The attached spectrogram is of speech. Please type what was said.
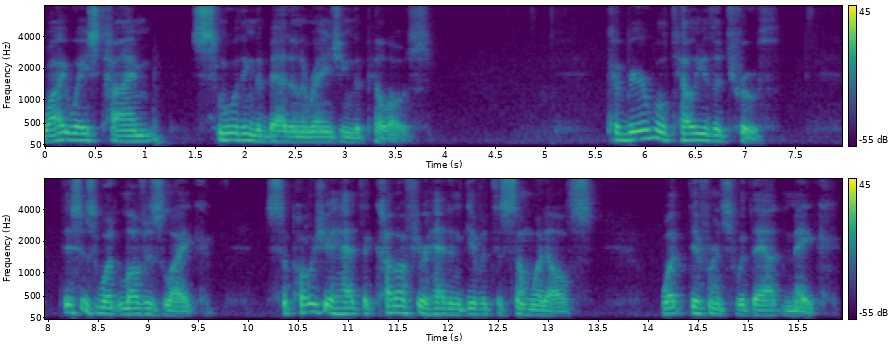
why waste time smoothing the bed and arranging the pillows? Kabir will tell you the truth. This is what love is like. Suppose you had to cut off your head and give it to someone else. What difference would that make?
